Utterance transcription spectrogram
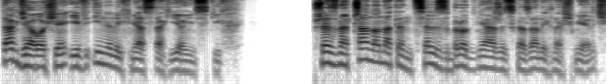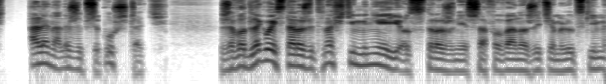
Tak działo się i w innych miastach jońskich. Przeznaczano na ten cel zbrodniarzy skazanych na śmierć, ale należy przypuszczać, że w odległej starożytności mniej ostrożnie szafowano życiem ludzkim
